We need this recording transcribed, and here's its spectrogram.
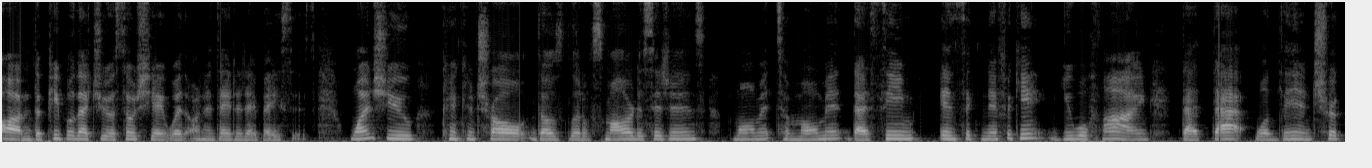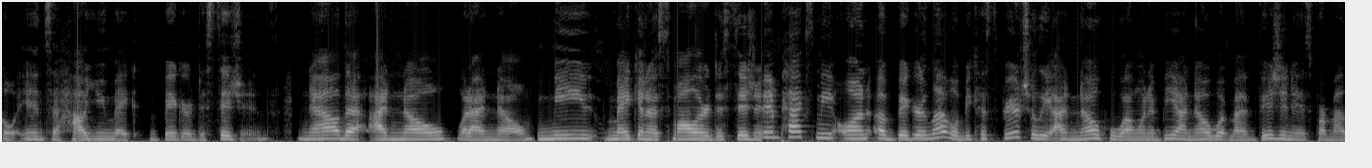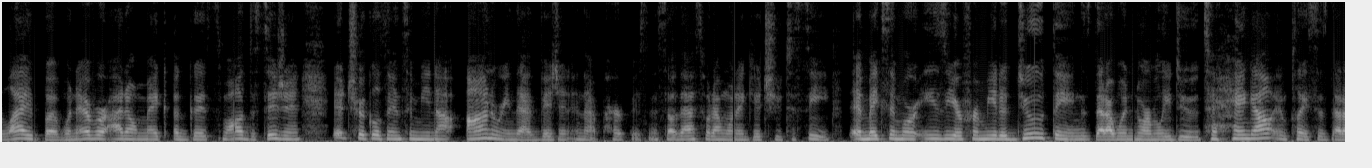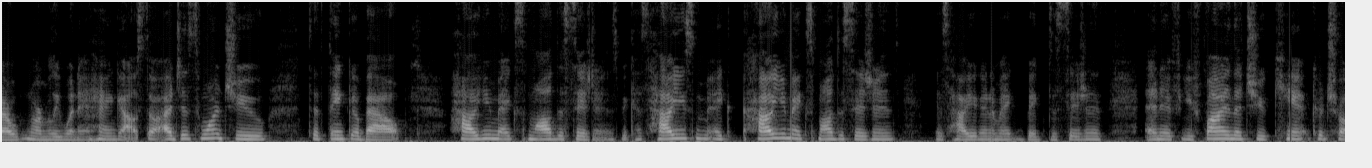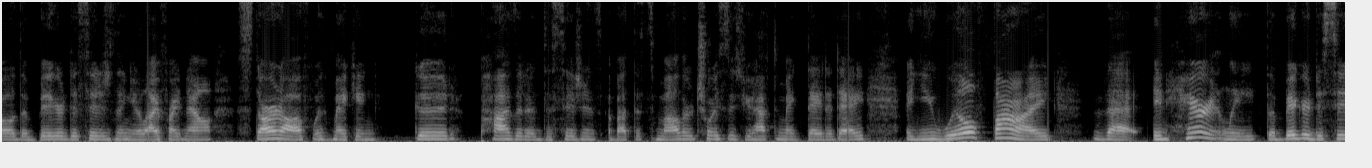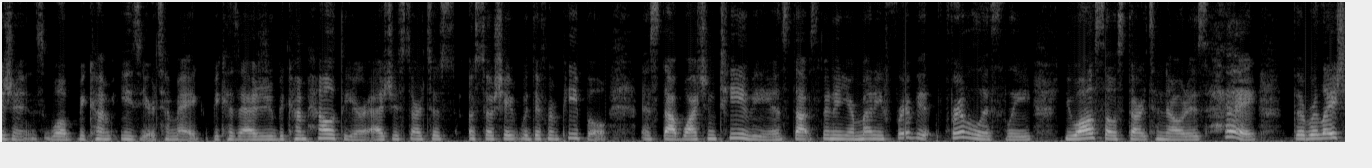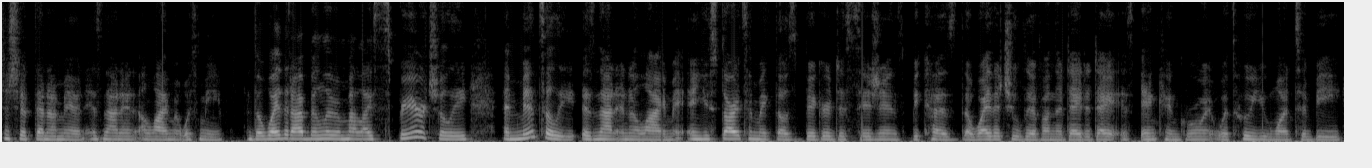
um, the people that you associate with on a day to day basis. Once you can control those little smaller decisions moment to moment that seem insignificant, you will find that that will then trickle into how you make bigger decisions now that I know what I know, me making a smaller decision impacts me on a bigger level because spiritually I know who I want to be. I know what my vision is for my life. But whenever I don't make a good small decision, it trickles into me not honoring that vision and that purpose. And so that's what I want to get you to see. It makes it more easier for me to do things that I wouldn't normally do, to hang out in places that I normally wouldn't hang out. So I just want you to think about how you make small decisions because how you make how you make small decisions is how you're going to make big decisions. And if you find that you can't control the bigger decisions in your life right now, start off with making good, positive decisions about the smaller choices you have to make day to day. And you will find that inherently the bigger decisions will become easier to make because as you become healthier, as you start to associate with different people and stop watching TV and stop spending your money friv- frivolously, you also start to notice hey, the relationship that I'm in is not in alignment with me. The way that I've been living my life spiritually and mentally is not in alignment. And you start to make those bigger decisions because the way that you live on the day to day is incongruent with who you want to be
